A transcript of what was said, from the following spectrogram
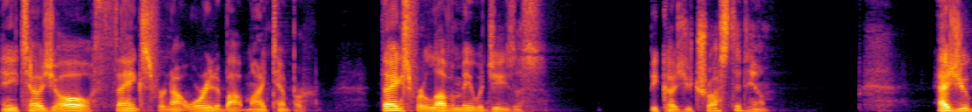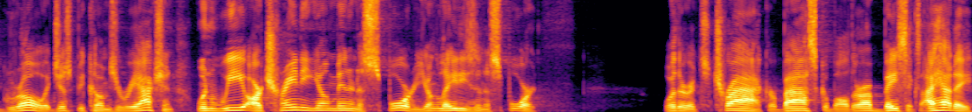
and he tells you, Oh, thanks for not worried about my temper. Thanks for loving me with Jesus because you trusted him. As you grow, it just becomes your reaction. When we are training young men in a sport or young ladies in a sport, whether it's track or basketball, there are basics. I had a,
